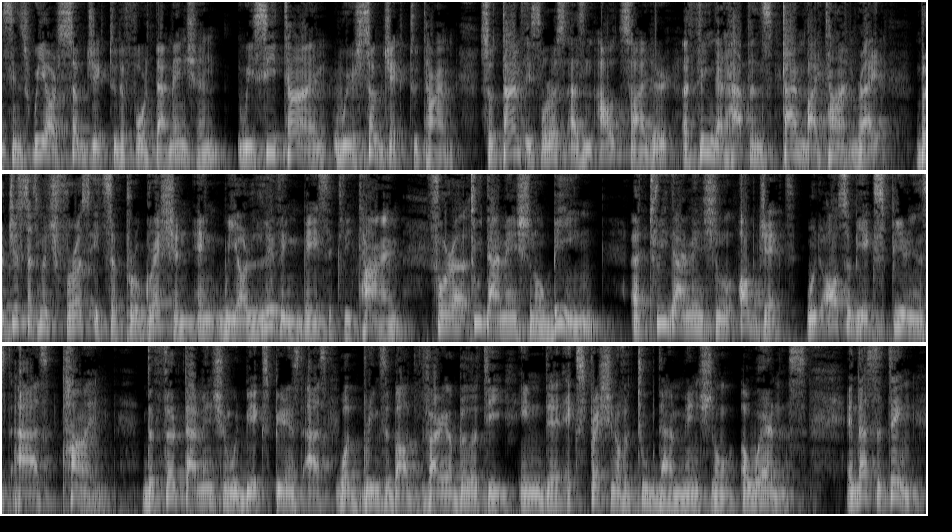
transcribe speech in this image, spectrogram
since we are subject to the fourth dimension, we see time, we're subject to time. So time is for us as an outsider, a thing that happens time by time, right? But just as much for us, it's a progression and we are living basically time. For a two dimensional being, a three dimensional object would also be experienced as time. The third dimension would be experienced as what brings about variability in the expression of a two dimensional awareness. And that's the thing.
